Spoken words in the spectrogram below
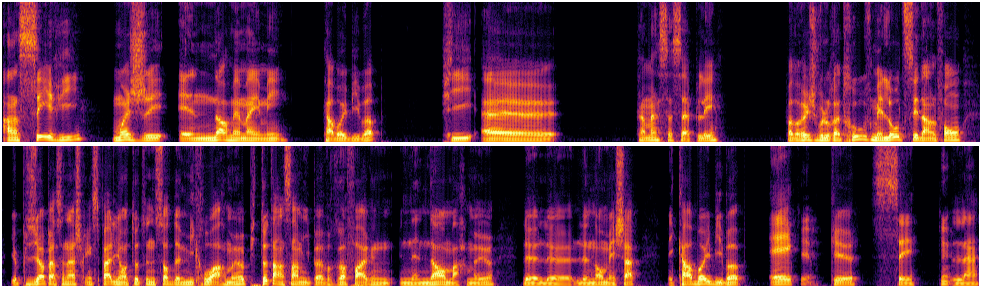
En, en série, moi, j'ai énormément aimé Cowboy Bebop. Puis, euh, comment ça s'appelait? Faudrait que je vous le retrouve, mais l'autre, c'est dans le fond, il y a plusieurs personnages principaux, ils ont toute une sorte de micro-armure, puis tout ensemble, ils peuvent refaire une, une énorme armure. Le, le- le nom m'échappe. Mais Cowboy Bebop est que c'est lent.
